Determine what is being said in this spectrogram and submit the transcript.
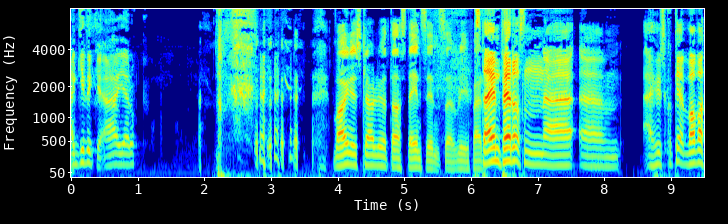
Jeg gidder ikke. Jeg gir opp. Magnus, klarer du å ta Stein sin, så blir vi ferdig? Stein Pedersen uh, eh, Jeg husker ikke hva var,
